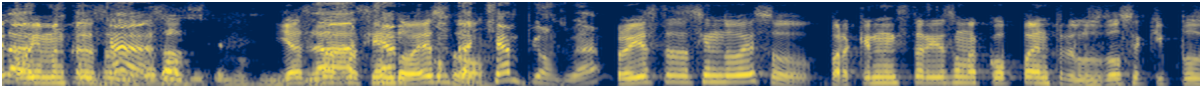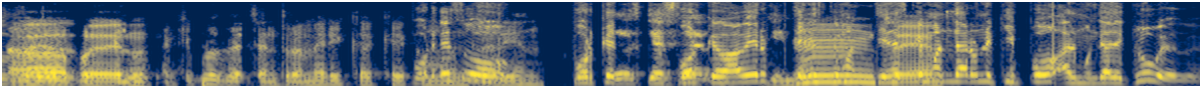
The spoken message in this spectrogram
jugar obviamente CONCACAF, esas- esas- ya estás la haciendo eso. Conca Champions, ¿verdad? Pero ya estás haciendo eso. ¿Para qué necesitarías una copa entre los dos equipos de, Ah, de- los equipos de Centroamérica, ¿qué? Por ¿Cómo eso, porque, Tienes que hacer- porque va a haber, tienes, que, Mm, tienes sí. que mandar un equipo al Mundial de Clubes, güey.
